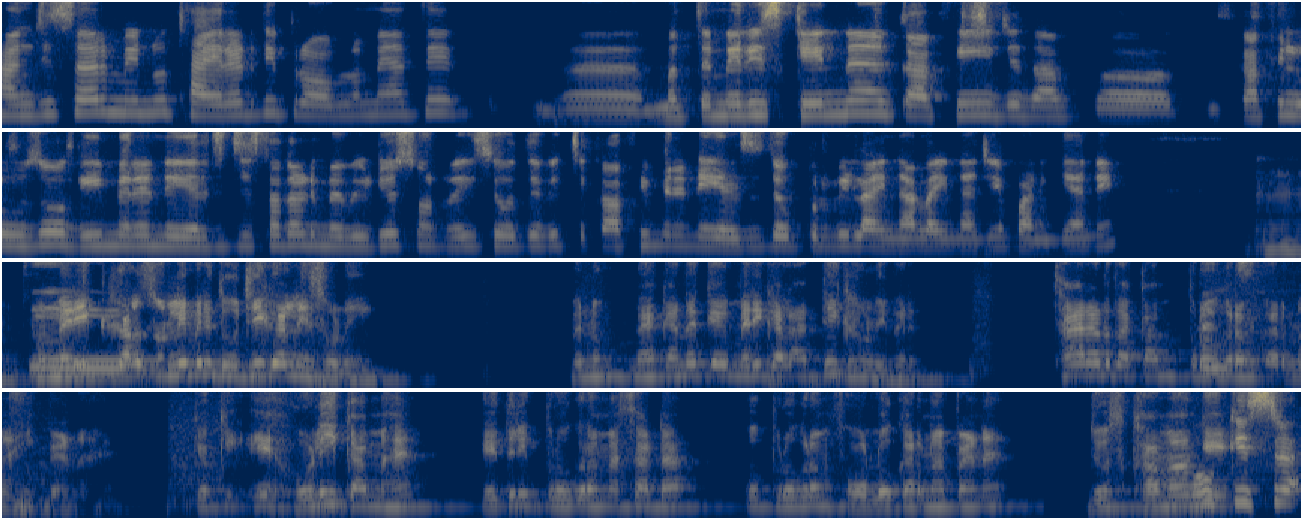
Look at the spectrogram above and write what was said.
ਹਾਂਜੀ ਸਰ ਮੈਨੂੰ ਥਾਇਰਾਇਡ ਦੀ ਪ੍ਰੋਬਲਮ ਹੈ ਤੇ ਅਹ, ਮਤਲਬ ਮੇਰੀ ਸਕਿਨ ਕਾਫੀ ਜਿੱਦਾਂ ਅਹ, ਕਾਫੀ ਲੂਜ਼ ਹੋ ਗਈ ਮੇਰੇ ਨੇਲਸ ਜਿਸ ਤਰ੍ਹਾਂ ਤੁਹਾਡੀ ਮੈਂ ਵੀਡੀਓ ਸੁਣ ਰਹੀ ਸੀ ਉਹਦੇ ਵਿੱਚ ਕਾਫੀ ਮੇਰੇ ਨੇਲਸ ਦੇ ਉੱਪਰ ਵੀ ਲਾਈਨਾਂ ਲਾਈਨਾਂ ਜਿਹੀਆਂ ਬਣ ਗਈਆਂ ਨੇ ਹੁਣ ਮੇਰੀ ਇੱਕ ਗੱਲ ਸੁਣ ਲਈ ਮੇਰੀ ਦੂਜੀ ਗੱਲ ਨਹੀਂ ਸੁਣੀ ਮੈਨੂੰ ਮੈਂ ਕਹਿੰਦਾ ਕਿ ਮੇਰੀ ਗੱਲ ਅੱਧੀ ਸੁਣੀ ਫਿਰ ਥਾਇਰਾਇਡ ਦਾ ਕੰਮ ਪ੍ਰੋਗਰਾਮ ਕਰਨਾ ਹੀ ਪੈਣਾ ਹੈ ਕਿਉਂਕਿ ਇਹ ਹੌਲੀ ਕੰਮ ਹੈ ਇਧਰ ਹੀ ਪ੍ਰੋਗਰਾਮ ਹੈ ਸਾਡਾ ਉਹ ਪ੍ਰੋਗਰਾਮ ਫੋਲੋ ਕਰਨਾ ਪੈਣਾ ਹੈ ਜੋ ਸਿਖਾਵਾਂਗੇ ਉਹ ਕਿਸ ਤਰ੍ਹਾਂ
